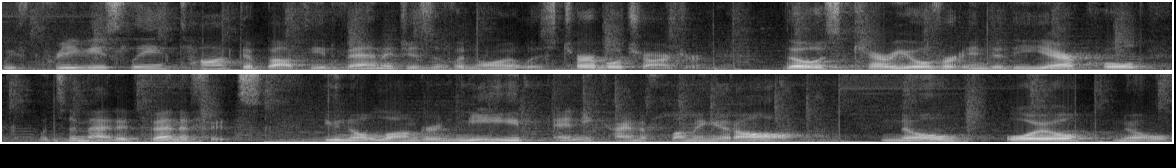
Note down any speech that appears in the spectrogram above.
We've previously talked about the advantages of an oilless turbocharger. Those carry over into the air-cooled with some added benefits. You no longer need any kind of plumbing at all. No oil, no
